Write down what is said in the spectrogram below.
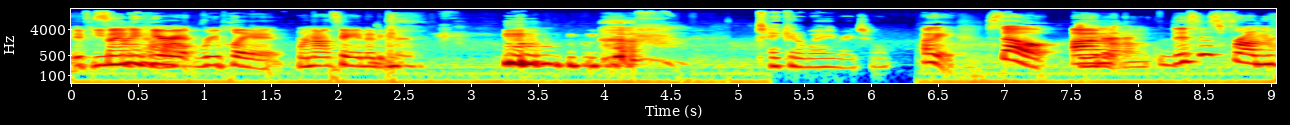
If you So need to hear it, replay it. We're not saying it again. Take it away, Rachel. Okay, so um, this is from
